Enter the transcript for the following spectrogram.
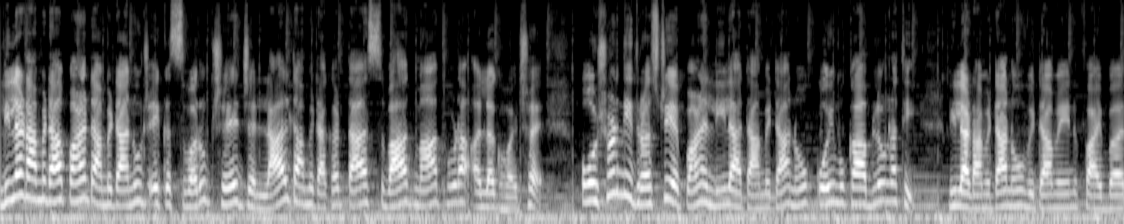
લીલા ટામેટા પણ ટામેટાનું જ એક સ્વરૂપ છે, જે લાલ ટામેટા કરતાં સ્વાદમાં થોડા અલગ હોય છે. પોષણની દ્રષ્ટિએ પણ લીલા ટામેટાનો કોઈ મુકાબલો નથી. લીલા ટામેટાનો, vitamin, fiber,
